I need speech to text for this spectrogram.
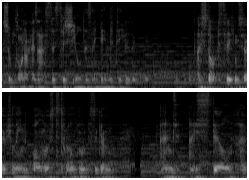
so Connor has asked us to shield his identity. I stopped taking sertraline almost 12 months ago, and I still have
